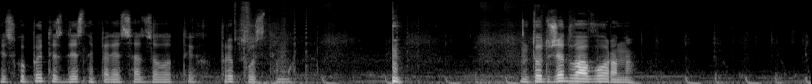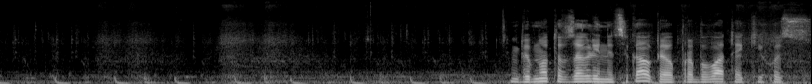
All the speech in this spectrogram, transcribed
і скупитись десь на 50 золотих. Припустимо. Тут вже два ворона. Дрібнота взагалі не цікаво, треба пробивати якихось.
